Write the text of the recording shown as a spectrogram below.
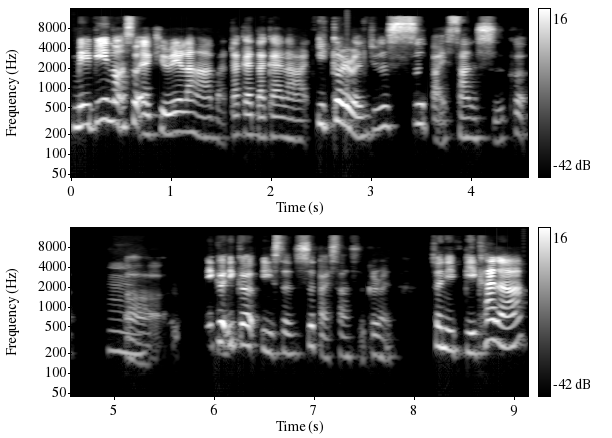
maybe not so accurate 啦哈，吧，大概大概啦，一个人就是四百三十个，嗯、呃，一个一个医生四百三十个人。所以你比看啊，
